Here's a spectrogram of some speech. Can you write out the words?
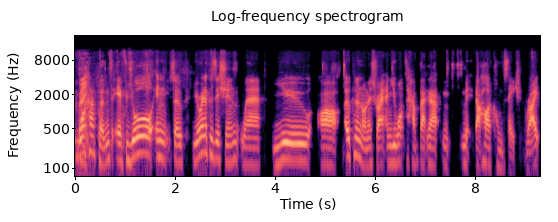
Right. What happens if you're in? So you're in a position where you are open and honest, right, and you want to have that that that hard conversation, right?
